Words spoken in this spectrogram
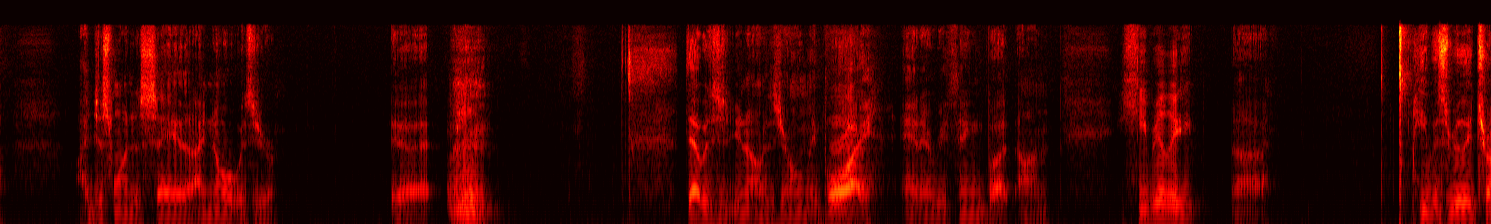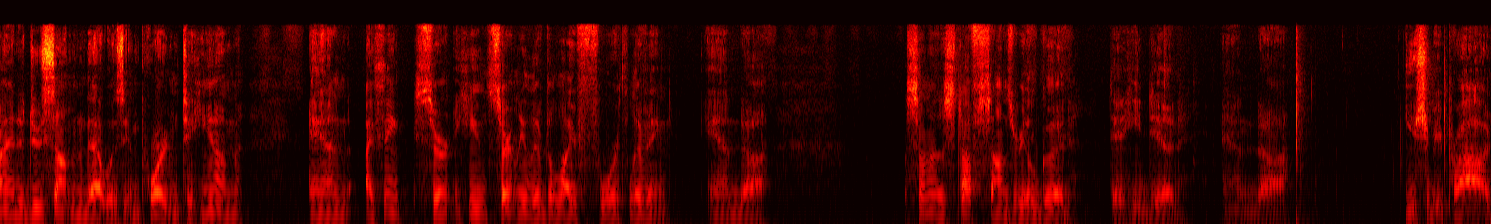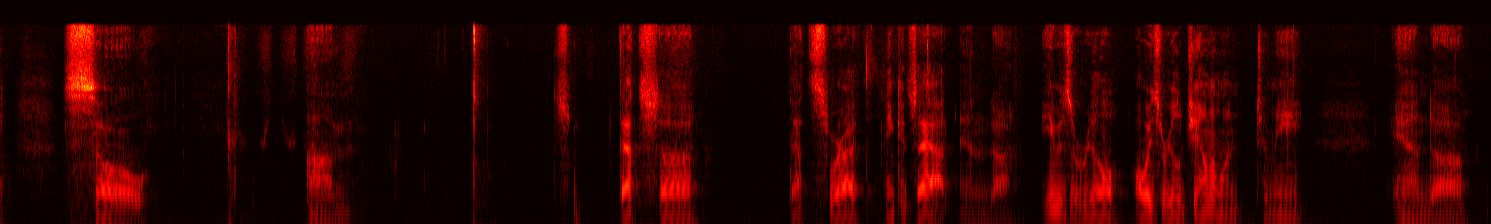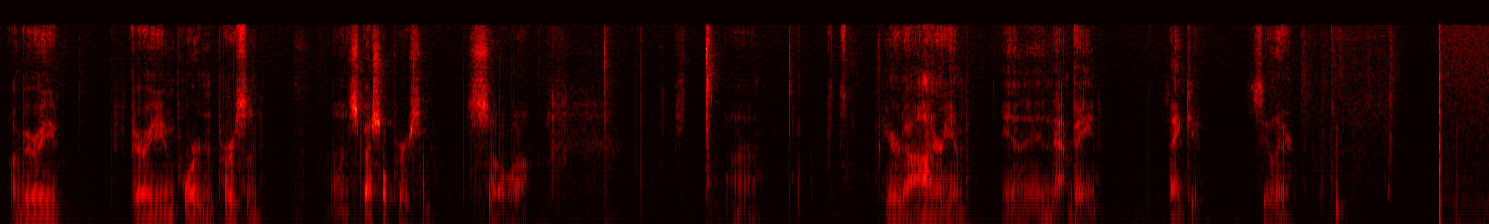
I just wanted to say that I know it was your, uh, that was, you know, was your only boy and everything, but um, he really, he was really trying to do something that was important to him, and I think he certainly lived a life worth living, and uh, some of the stuff sounds real good that he did, and uh, you should be proud. So, um, that's uh, that's where I think it's at, and uh, he was a real, always a real gentleman to me and uh, a very, very important person, a special person. So, uh, uh, here to honor him in, in that vein. Thank you. See you later.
